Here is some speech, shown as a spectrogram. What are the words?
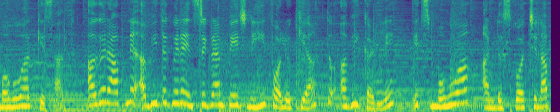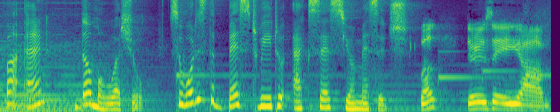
महुआ के साथ अगर आपने अभी तक मेरा इंस्टाग्राम पेज नहीं फॉलो किया तो अभी कर ले इट्स महुआ अंडर स्कोर चिनापा एंड द महुआ शो So, what is the best way to access your message? Well, there is a um,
